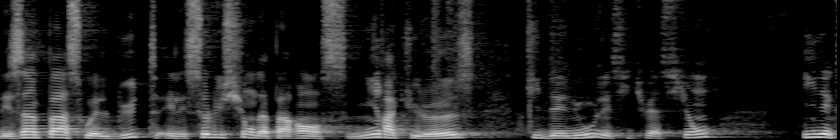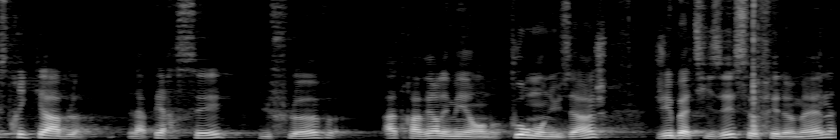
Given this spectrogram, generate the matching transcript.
les impasses où elles butent et les solutions d'apparence miraculeuse qui dénouent les situations inextricables, la percée du fleuve à travers les méandres. Pour mon usage, j'ai baptisé ce phénomène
